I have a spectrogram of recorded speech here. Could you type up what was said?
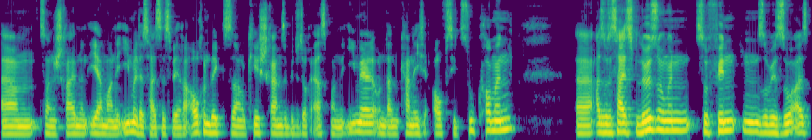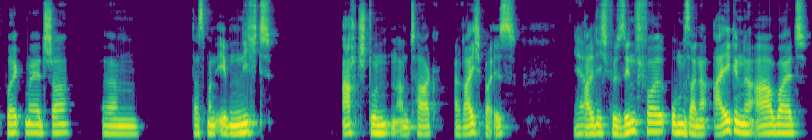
ähm, sondern schreiben dann eher mal eine E-Mail. Das heißt, es wäre auch ein Weg zu sagen, okay, schreiben Sie bitte doch erstmal eine E-Mail und dann kann ich auf Sie zukommen. Äh, also das heißt, Lösungen zu finden, sowieso als Projektmanager, ähm, dass man eben nicht acht Stunden am Tag erreichbar ist, ja. halte ich für sinnvoll, um seine eigene Arbeit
